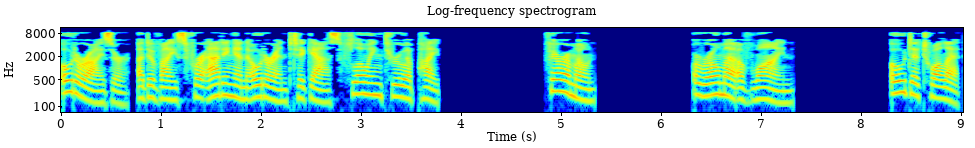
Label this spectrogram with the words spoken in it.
Odorizer, a device for adding an odorant to gas flowing through a pipe. Pheromone Aroma of wine. Eau de toilette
